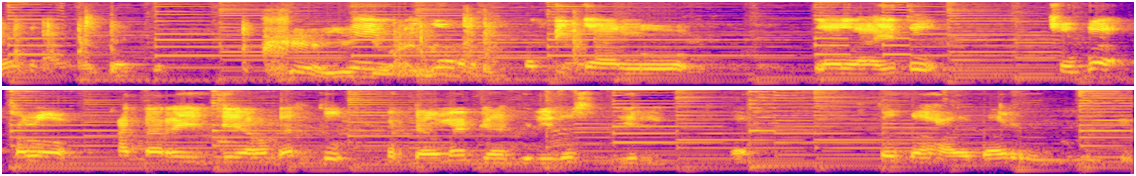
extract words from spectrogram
ya ya Ya, ketika lo lelah itu coba kalau kata Reja yang tadi tuh berdamai dengan diri lo sendiri Nah, coba hal baru gitu.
